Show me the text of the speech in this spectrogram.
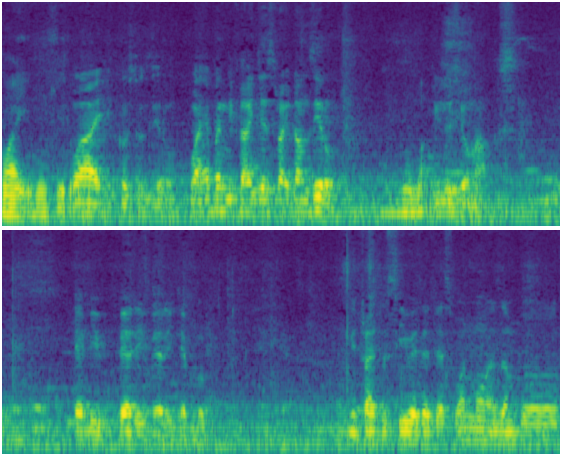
Y equals 0. y equals to 0. What happens if I just write down 0? No. You lose your marks. Okay, be very, very careful. Let me try to see whether there's one more example.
